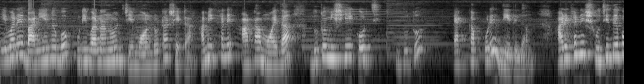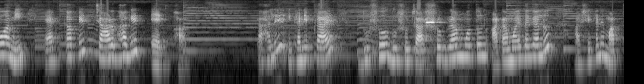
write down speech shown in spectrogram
এবারে বানিয়ে নেব পুরি বানানোর যে মণ্ডটা সেটা। আমি এখানে আটা, ময়দা দুটো মিশিয়েই করছি। দুটো এক কাপ করে দিয়ে দিলাম। আর এখানে সুজি দেব আমি এক কাপের চার ভাগের এক ভাগ। তাহলে এখানে প্রায় দুশো দুশো চারশো গ্রাম মতন আটা, ময়দা গেল। আর সেখানে মাত্র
